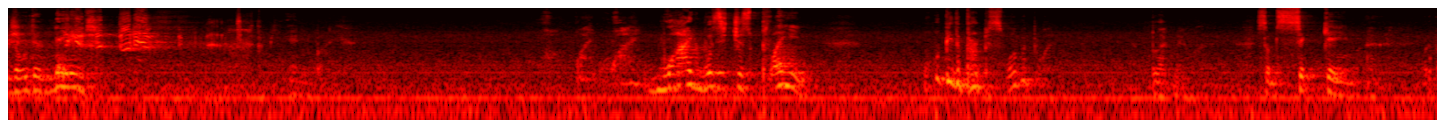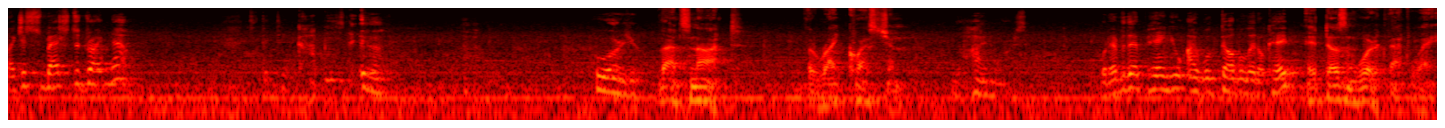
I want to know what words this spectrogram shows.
know their names. It could be anybody. Why, why, why was it just playing? What would be the purpose? What would, what? Blackmail. Some sick game. What if I just smashed the drive now? Did they take copies? Uh, who are you? That's not the right question. The Highmoors. Whatever they're paying you, I will double it, okay? It doesn't work that way.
